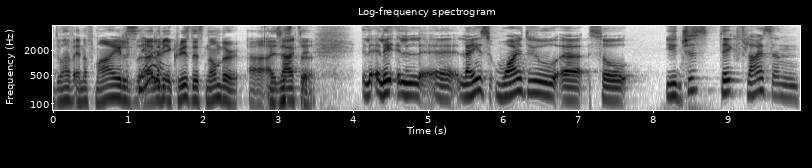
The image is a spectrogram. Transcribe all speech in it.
do I have enough miles? Uh, let me increase this number. Uh, I Exactly. just, uh, uh, Lais, why do you, uh, so you just take flights and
